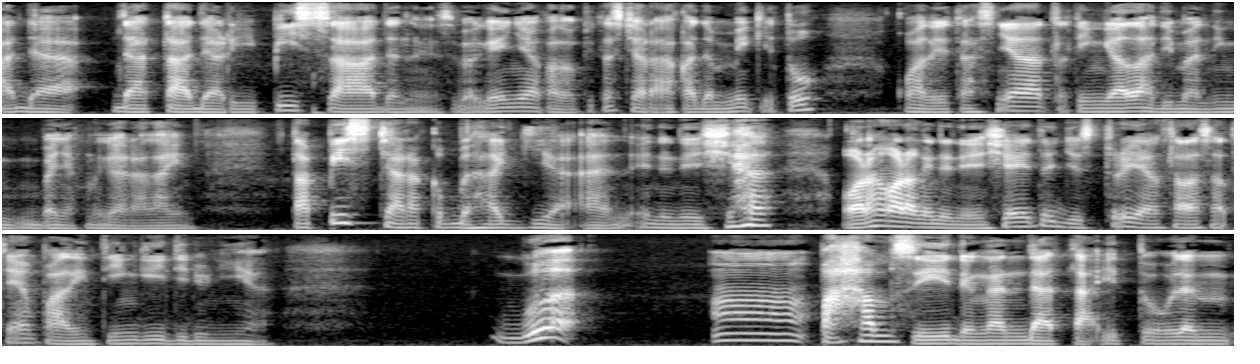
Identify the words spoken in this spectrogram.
ada data dari PISA dan lain sebagainya. Kalau kita secara akademik itu kualitasnya tertinggal lah dibanding banyak negara lain. Tapi secara kebahagiaan Indonesia, orang-orang Indonesia itu justru yang salah satu yang paling tinggi di dunia. Gue hmm, paham sih dengan data itu dan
